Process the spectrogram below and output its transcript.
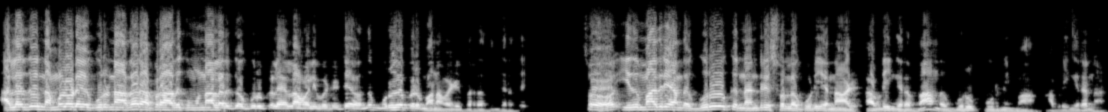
அல்லது நம்மளுடைய குருநாதர் அப்புறம் அதுக்கு முன்னால இருக்க குருக்களை எல்லாம் வழிபட்டுட்டே வந்து முருகப்பெருமானை வழிபடுறதுங்கிறது. சோ இது மாதிரி அந்த குருவுக்கு நன்றி சொல்லக்கூடிய நாள் அப்படிங்கிறது தான் அந்த குரு பூர்ணிமா அப்படிங்கிற நாள்.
